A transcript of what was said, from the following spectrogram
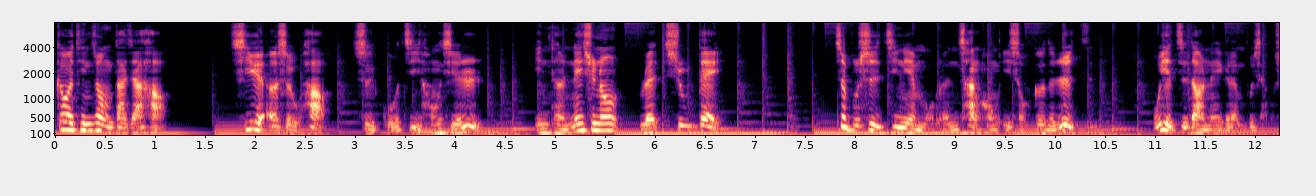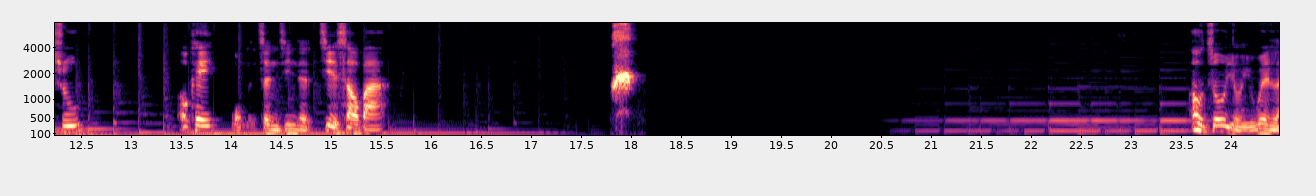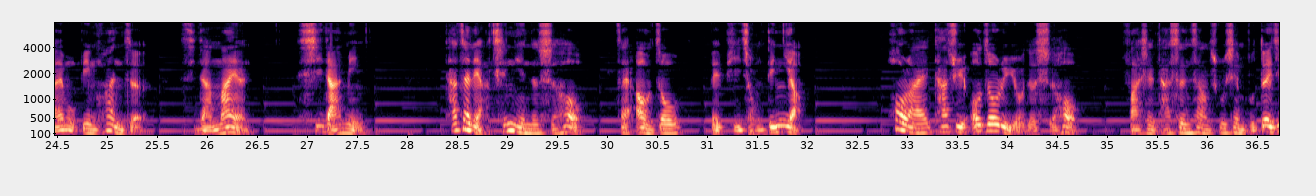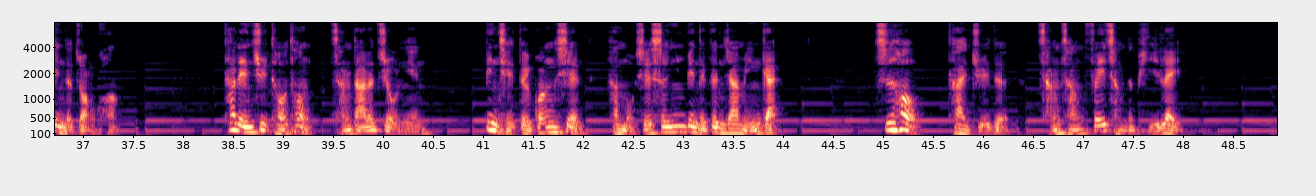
各位听众，大家好。七月二十五号是国际红鞋日 （International Red Shoe Day）。这不是纪念某人唱红一首歌的日子。我也知道那个人不想输。OK，我们正经的介绍吧。澳洲有一位莱姆病患者，西达迈恩，西达敏。他在两千年的时候在澳洲被蜱虫叮咬，后来他去欧洲旅游的时候，发现他身上出现不对劲的状况。他连续头痛长达了九年，并且对光线和某些声音变得更加敏感。之后他还觉得常常非常的疲累，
